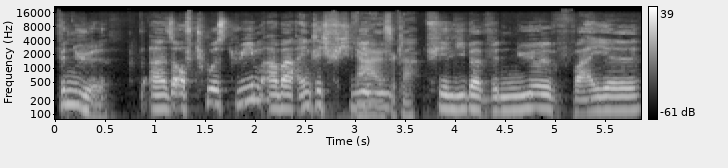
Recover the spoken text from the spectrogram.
Vinyl. Also auf Tour Stream, aber eigentlich viel, ja, ja viel lieber Vinyl, weil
